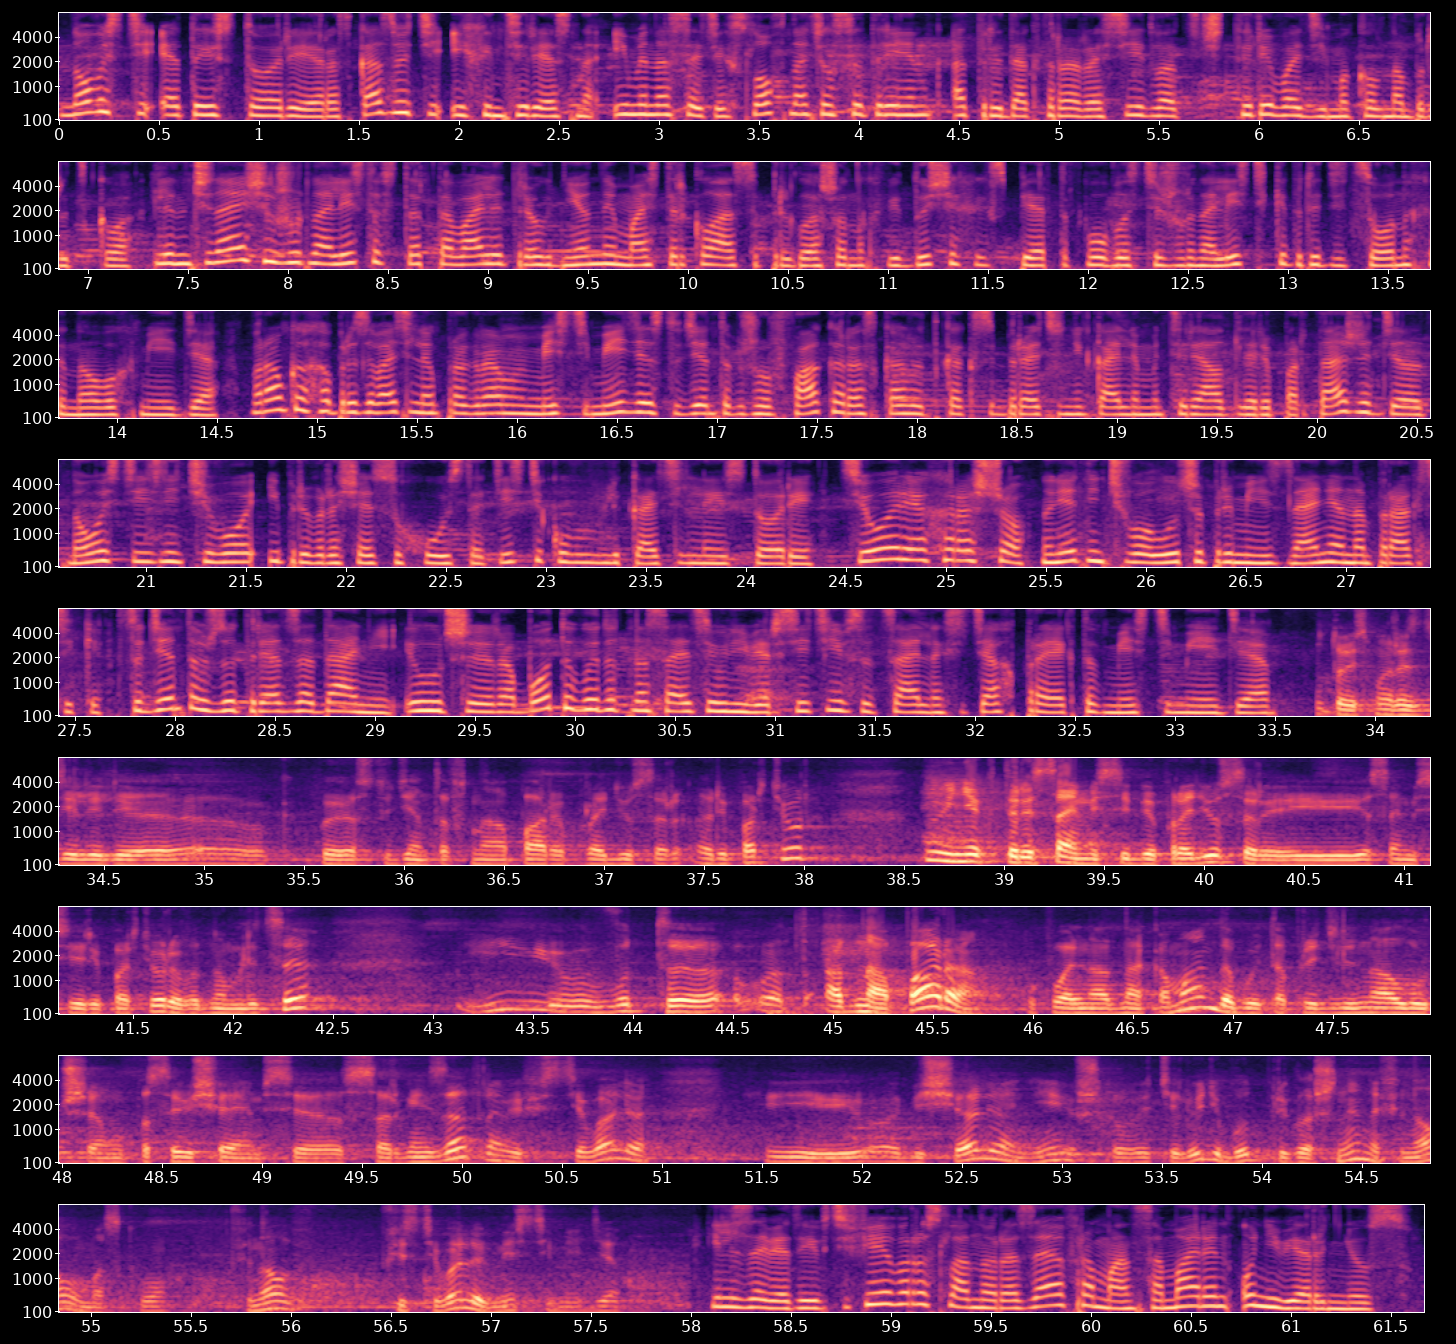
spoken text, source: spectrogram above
Новости – это истории. Рассказывайте их интересно. Именно с этих слов начался тренинг от редактора «России-24» Вадима Колнобрыцкого. Для начинающих журналистов стартовали трехдневные мастер-классы приглашенных ведущих экспертов в области журналистики традиционных и новых медиа. В рамках образовательных программ «Вместе медиа» студентам журфака расскажут, как собирать уникальный материал для репортажа, делать новости из ничего и превращать сухую статистику в увлекательные истории. Теория хорошо, но нет ничего лучше применить знания на практике. Студентов ждут ряд заданий и лучшие работы Работы выйдут на сайте университета и в социальных сетях проекта «Вместе медиа». То есть мы разделили э, как бы, студентов на пары продюсер-репортер. Ну и некоторые сами себе продюсеры и сами себе репортеры в одном лице. И вот, э, вот одна пара, буквально одна команда будет определена лучшая. Мы посовещаемся с организаторами фестиваля и обещали они, что эти люди будут приглашены на финал в Москву. Финал фестиваля «Вместе медиа». Елизавета Евтефеева, Руслан Уразаев, Роман Самарин, Univer News.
